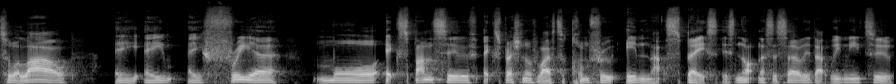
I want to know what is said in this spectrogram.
to allow a, a, a freer, more expansive expression of life to come through in that space. It's not necessarily that we need to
